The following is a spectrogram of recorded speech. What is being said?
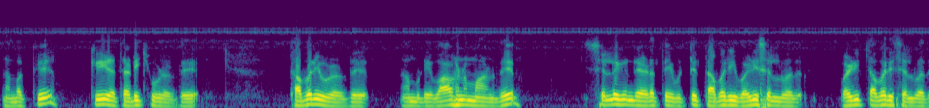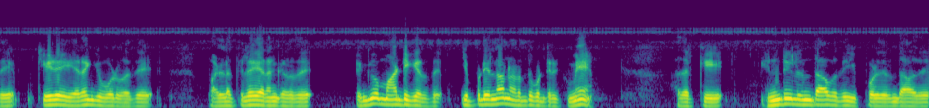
நமக்கு கீழே தடுக்கி விடுறது. தவறி விடுறது நம்முடைய வாகனமானது செல்லுகின்ற இடத்தை விட்டு தவறி வழி செல்வது வழி தவறி செல்வது கீழே இறங்கி ஓடுவது பள்ளத்திலே இறங்குறது எங்கேயோ மாட்டிக்கிறது இப்படியெல்லாம் நடந்து கொண்டிருக்குமே. அதற்கு இன்றிலிருந்தாவது இப்பொழுது இருந்தாவது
